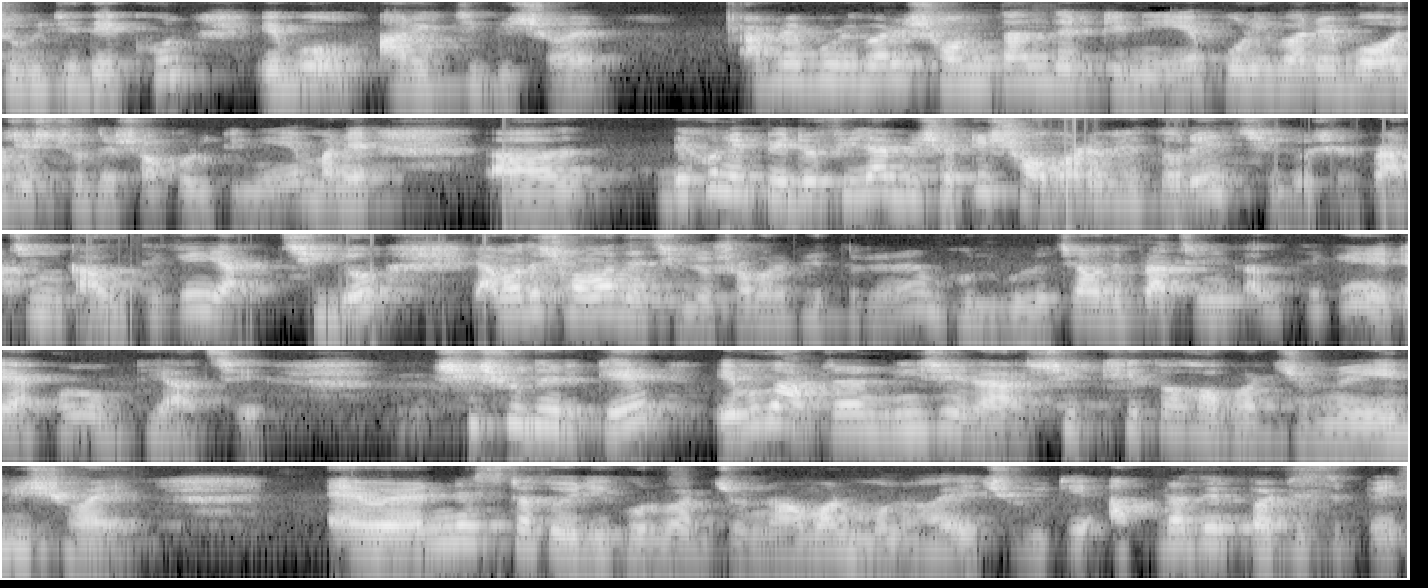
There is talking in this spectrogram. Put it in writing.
ছবিটি দেখুন এবং আরেকটি বিষয়, আপনার পরিবারের সন্তানদেরকে নিয়ে পরিবারের বয়োজ্যেষ্ঠদের সকলকে নিয়ে মানে দেখুন এই পেডোফিলা বিষয়টি সবার ভেতরেই ছিল, সে প্রাচীন কাল থেকেই ছিল, আমাদের সমাজে ছিল, সবার ভেতরে না ভুল বলেছে আমাদের প্রাচীন কাল থেকে এটা এখনও অবধি আছে। শিশুদেরকে এবং আপনারা নিজেরা শিক্ষিত হবার জন্য এই বিষয়ে অ্যাওয়ারনেসটা তৈরি করবার জন্য আমার মনে হয় এই ছবিটি আপনাদের পার্টিসিপেট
